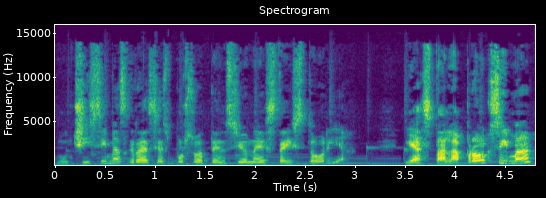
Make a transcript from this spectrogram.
Muchísimas gracias por su atención a esta historia y hasta la próxima.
